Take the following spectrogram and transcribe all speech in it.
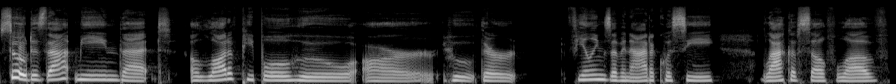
so does that mean that a lot of people who are who their feelings of inadequacy, lack of self-love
